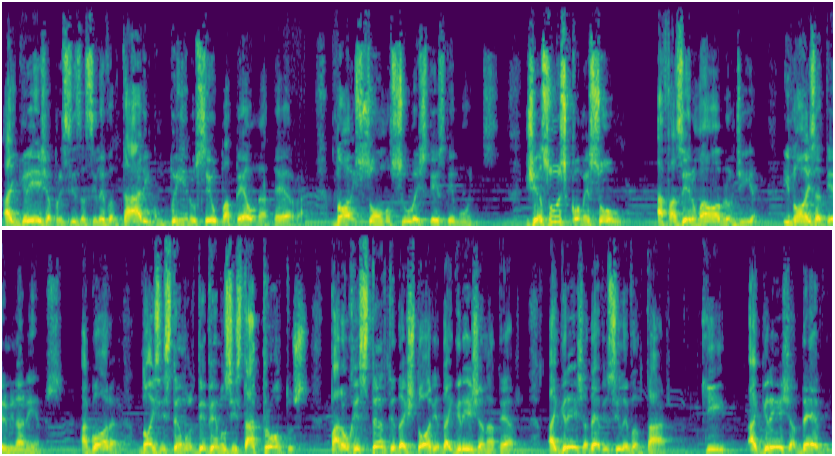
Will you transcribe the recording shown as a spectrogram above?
A igreja precisa se levantar e cumprir o seu papel na terra. Nós somos suas testemunhas. Jesus começou a fazer uma obra um dia e nós a terminaremos. Agora, nós estamos, devemos estar prontos para o restante da história da igreja na terra. A igreja deve se levantar, que a igreja deve,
